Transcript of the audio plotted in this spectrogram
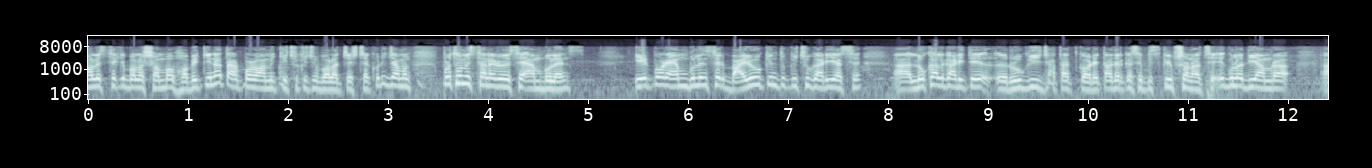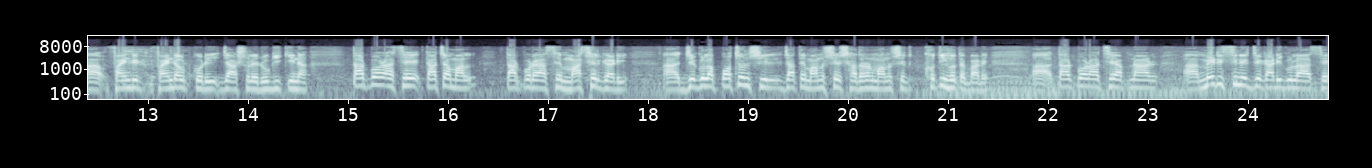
নলেজ থেকে বলা সম্ভব হবে কি না তারপরও আমি কিছু কিছু বলার চেষ্টা করি। যেমন প্রথম স্থানে রয়েছে অ্যাম্বুলেন্স। এরপর অ্যাম্বুলেন্সের বাইরেও কিন্তু কিছু গাড়ি আছে লোকাল গাড়িতে রুগী যাতায়াত করে, তাদের কাছে প্রিসক্রিপশন আছে, এগুলো দিয়ে আমরা ফাইন্ড ফাইন্ড আউট করি যে আসলে রুগী কিনা। তারপর আছে কাঁচামাল তারপরে আছে মাছের গাড়ি যেগুলো পচনশীল যাতে মানুষের, সাধারণ মানুষের ক্ষতি হতে পারে। তারপর আছে আপনার মেডিসিনের যে গাড়িগুলো আছে,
